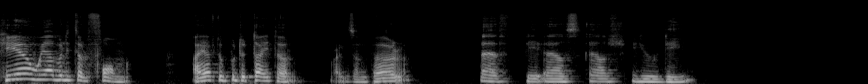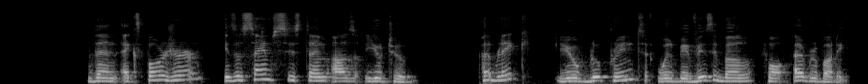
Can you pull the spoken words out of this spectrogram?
Here we have a little form. I have to put a title, for example, FPS HUD. Then exposure is the same system as YouTube. Public, your blueprint will be visible for everybody.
